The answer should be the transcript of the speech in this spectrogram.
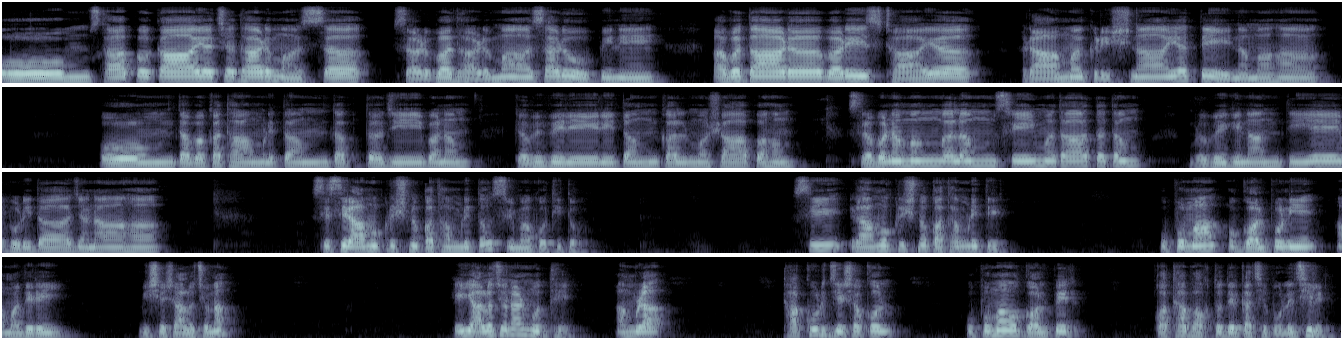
ॐ स्थापकाय च धर्म सर्वधर्मस्वरूपिणे अवतारवरिष्ठाय रामकृष्णाय ते नमः। ॐ तव कथामृतं तप्तजीवनं कविभिरीरितं कल्मषापहं श्रवणमङ्गलं श्रीमदाततं भ्रुविज्ञान्ति ये भुरिदा जनाः। শ্রী শ্রী রামকৃষ্ণ কথামৃত শ্রীম কথিত শ্রী রামকৃষ্ণ কথামৃতের উপমা ও গল্প নিয়ে আমাদের এই বিশেষ আলোচনা। এই আলোচনার মধ্যে আমরা ঠাকুর যে সকল উপমা ও গল্পের কথা ভক্তদের কাছে বলেছিলেন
